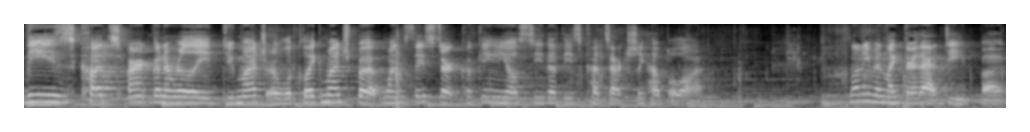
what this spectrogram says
these cuts aren't gonna really do much or look like much, but once they start cooking, you'll see that these cuts actually help a lot. It's not even like they're that deep, but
